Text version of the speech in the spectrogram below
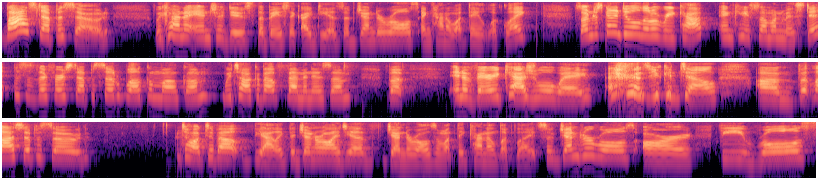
last episode, we kind of introduced the basic ideas of gender roles and kind of what they look like. So, I'm just going to do a little recap in case someone missed it. This is their first episode. Welcome, welcome. We talk about feminism, but in a very casual way, as you can tell. Um, but last episode, talked about yeah like the general idea of gender roles and what they kind of look like so gender roles are the roles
